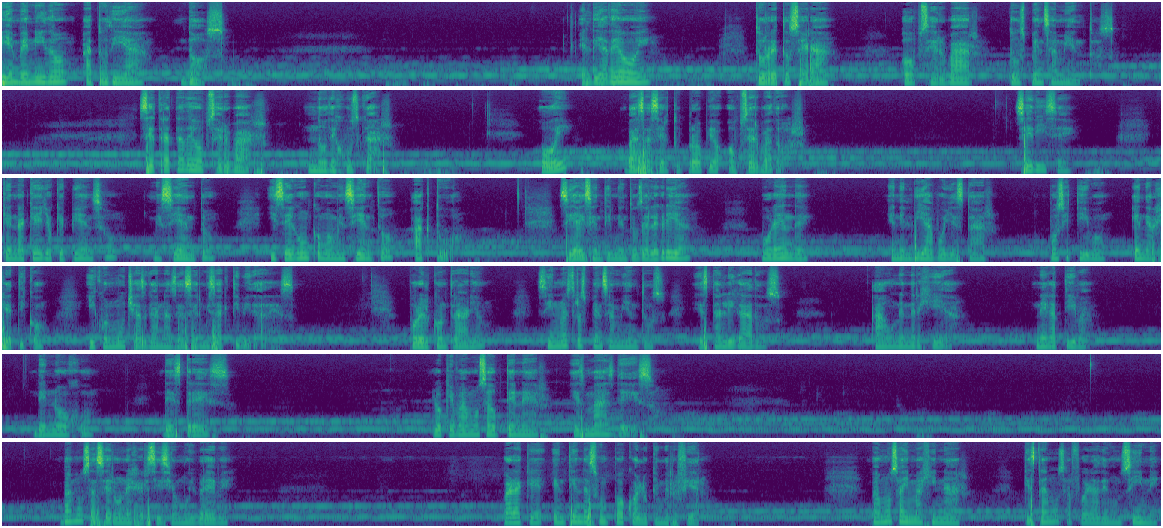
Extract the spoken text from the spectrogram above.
Bienvenido a tu día 2. El día de hoy, tu reto será observar tus pensamientos. Se trata de observar, no de juzgar. Hoy vas a ser tu propio observador. Se dice que en aquello que pienso, me siento y según como me siento, actúo. Si hay sentimientos de alegría, por ende, en el día voy a estar positivo, energético y con muchas ganas de hacer mis actividades. Por el contrario, si nuestros pensamientos están ligados a una energía negativa, de enojo, de estrés, lo que vamos a obtener es más de eso. Vamos a hacer un ejercicio muy breve para que entiendas un poco a lo que me refiero. Vamos a imaginar que estamos afuera de un cine.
